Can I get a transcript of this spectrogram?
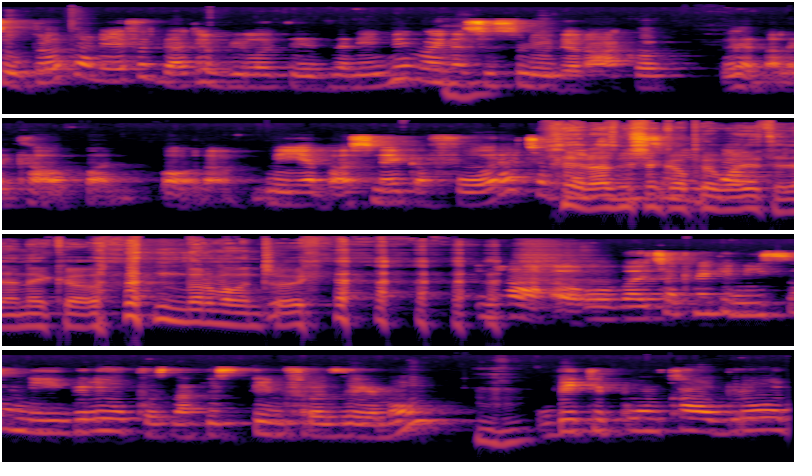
suprotan efekt, dakle bilo ti je zanimljivo, inače su ljudi onako gledali kao pa ono, nije baš neka fora. Čak Razmišljam kao prevoditelj, a ne kao normalan čovjek. da, ovaj, čak neki nisu ni bili upoznati s tim frazemom, mm biti pun kao brod,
